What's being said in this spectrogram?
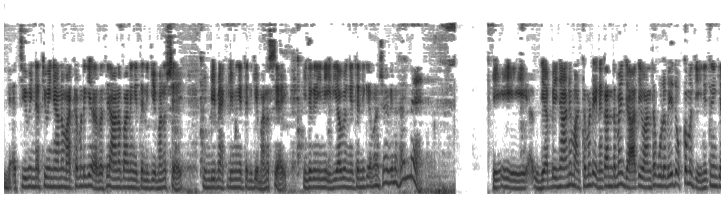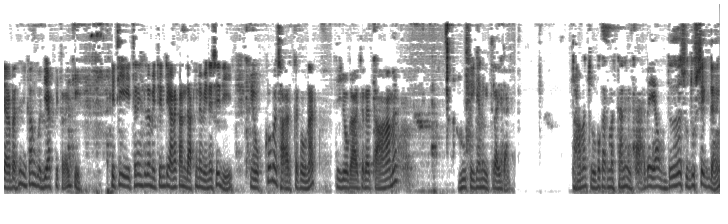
ඇතිවෙමින් නැතිවෙමින් යන මට්ටමට ගියා පස්සේ ආනපානෙන් එතන ගිය මිනිස්සයයි පිම්බි මැක්ලිමින් එතන ගිය මිනිස්සයයි ඉඳගෙන ඉන්න ඉරියව්වෙන් එතන ගිය මිනිස්සය වෙනසක් නැහැ. ඒ ඒ උද්‍යප්පේ ඥානෙ මට්ටමට එනකන් තමයි ಜಾති වංශ කුල ભેද ඔක්කොම තියෙන්නේ. එතන ගියාට පස්සේ නිකන් ගොඩියක් විතරයි තියෙන්නේ. ඉතින් එතන ඉඳලා මෙතෙන්ට යනකන් දකින්න වෙනසෙදී මේ ඔක්කොම සාර්ථක වුණත් මේ යෝගාචරය තාම රූපේ ගැන විතරයි දන්නේ. තාම රූප කර්මස්ථානේ විතරයි. හැබැයි යා හොඳ සුදුස්සෙක් දැන්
